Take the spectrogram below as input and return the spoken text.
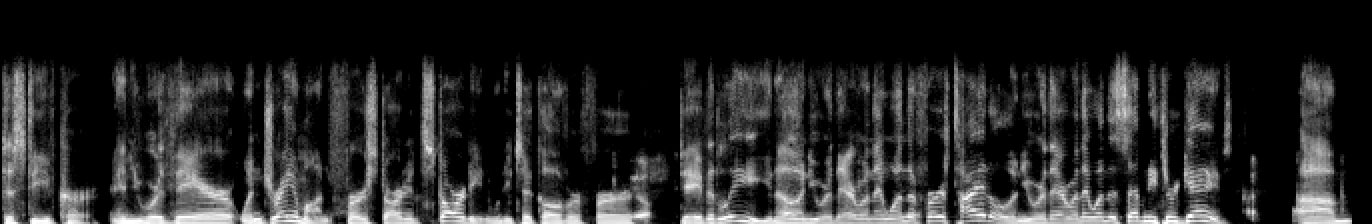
to Steve Kerr. And you were there when Draymond first started starting, when he took over for Yep. David Lee, you know, and you were there when they won the first title, and you were there when they won the 73 games. Um,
